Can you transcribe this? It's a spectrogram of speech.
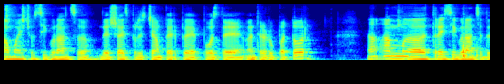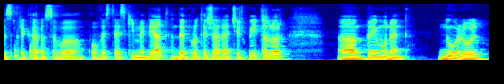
Am aici o siguranță de 16 A pe post de întrerupător. Am trei siguranțe despre care o să vă povestesc imediat, de protejarea circuitelor. În primul rând, nulul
